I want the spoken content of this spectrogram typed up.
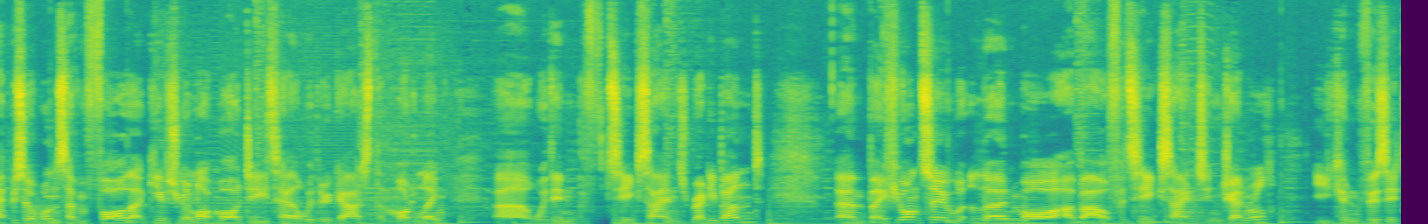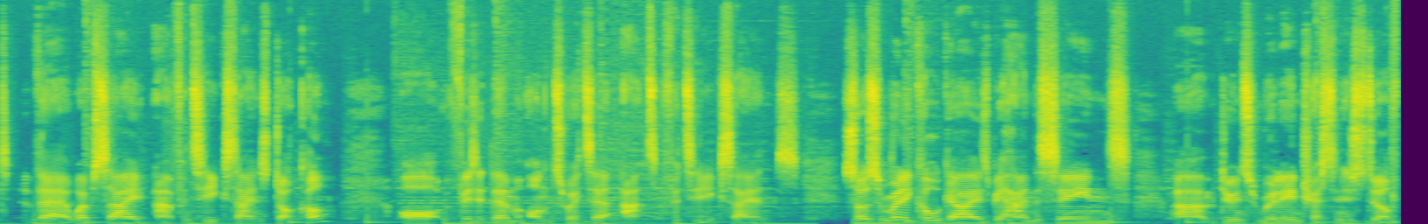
episode 174, that gives you a lot more detail with regards to the modelling uh, within the Fatigue Science ReadiBand. Um, but if you want to learn more about fatigue science in general, you can visit their website at fatiguescience.com or visit them on Twitter at fatigue science. So some really cool guys behind the scenes, um, doing some really interesting stuff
